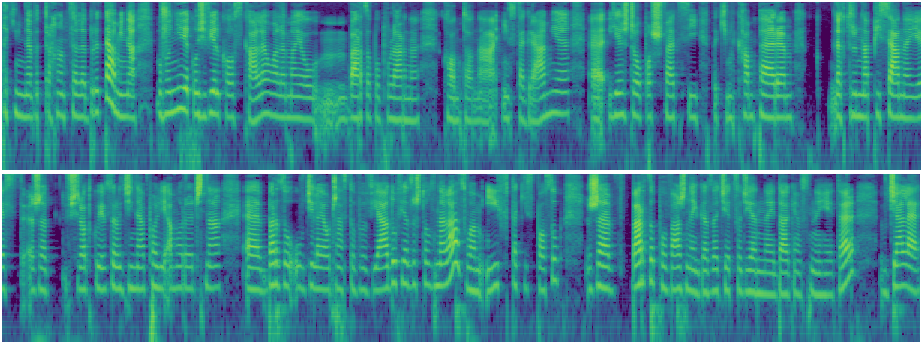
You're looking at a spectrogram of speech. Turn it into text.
takimi nawet trochę celebrytami, na może nie jakąś wielką skalę, ale mają mm, bardzo popularne konto na Instagramie, e, jeżdżą po Szwecji takim kamperem, na którym napisane jest, że w środku jest rodzina poliamoryczna. E, bardzo udzielają często wywiadów. Ja zresztą znalazłam ich w taki sposób, że w bardzo poważnej gazecie codziennej Dagens Nyheter w dziale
